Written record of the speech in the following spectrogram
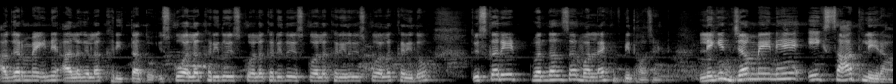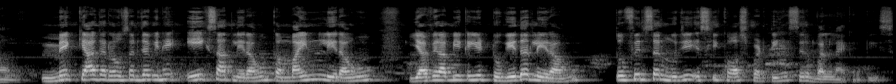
अगर मैं इन्हें अलग अलग खरीदता तो इसको अलग खरीदो, इसको अलग खरीदो, इसको अलग खरीदो, इसको अलग खरीदो तो इसका रेट बनता था sir one lakh fifty thousand लेकिन जब मैं इन्हें एक साथ ले रहा हूँ, मैं क्या कर रहा हूँ सर जब इन्हें एक साथ ले रहा हूँ कंबाइन ले रहा हूँ, या फिर आप ये कहिए टुगेदर ले रहा हूँ तो फिर सर मुझे इसकी कॉस्ट पड़ती है सिर्फ़ वन लाख रुपीज़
